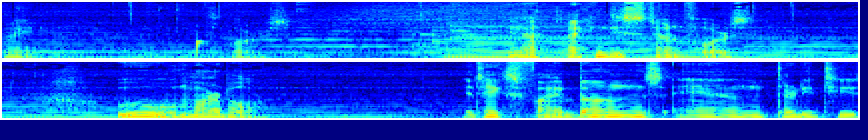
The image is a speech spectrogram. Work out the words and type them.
Wait. Floors. Yeah, I can do stone floors. Ooh, marble. It takes 5 bones and 32...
